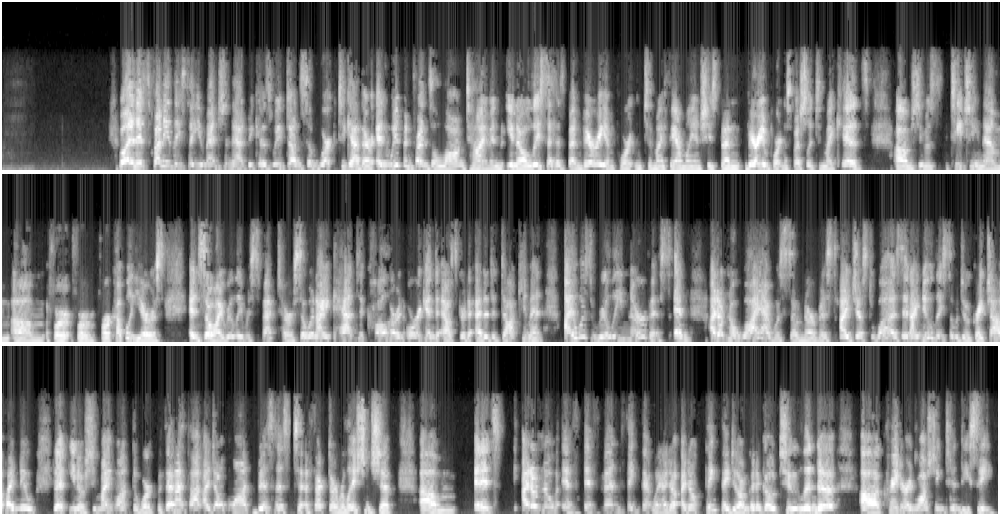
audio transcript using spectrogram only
Well, and it's funny, Lisa, you mentioned that because we've done some work together and we've been friends a long time. And, you know, Lisa has been very important to my family and she's been very important, especially to my kids. Um, she was teaching them um, for, for, for a couple years. And so I really respect her. So when I had to call her in Oregon to ask her to edit a document, I was really nervous. And I don't know why I was so nervous. I just was. And I knew Lisa would do a great job. I knew that, you know, she might might want the work, but then I thought I don't want business to affect our relationship. Um, and it's I don't know if if men think that way. I don't I don't think they do. I'm going to go to Linda uh, Crater in Washington D.C.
